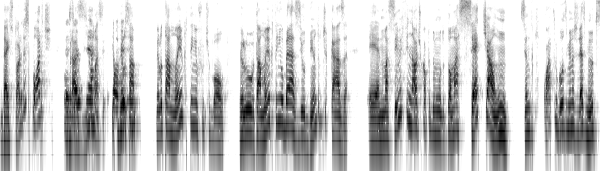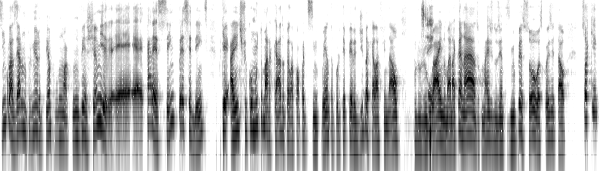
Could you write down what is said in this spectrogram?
Da história do esporte. O da Brasil, é, mas, pelo, ta, pelo tamanho que tem o futebol, pelo tamanho que tem o Brasil dentro de casa, é, numa semifinal de Copa do Mundo, tomar 7 a 1 sendo que quatro gols em menos de 10 minutos, 5 a 0 no primeiro tempo, uma, um vexame, é, é, cara, é sem precedentes, porque a gente ficou muito marcado pela Copa de 50 por ter perdido aquela final pro Uruguai Sim. no Maracanã, com mais de 200 mil pessoas, coisa e tal. Só que,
